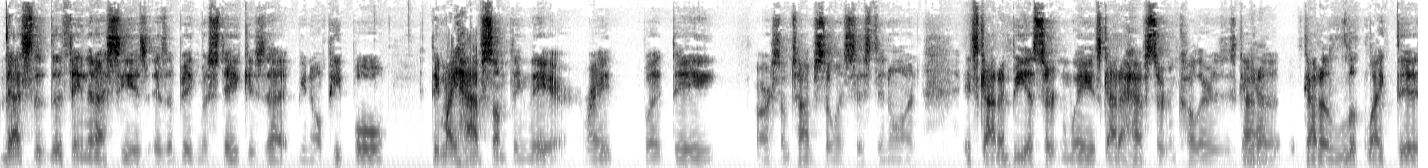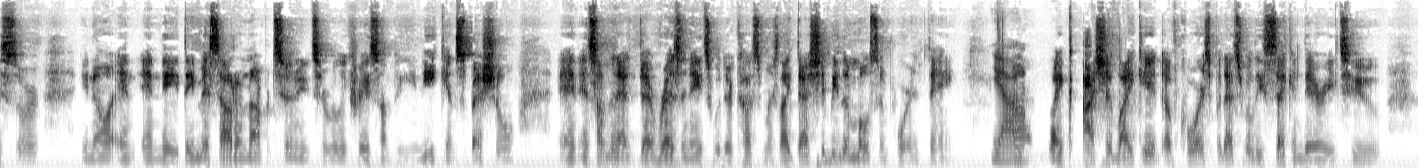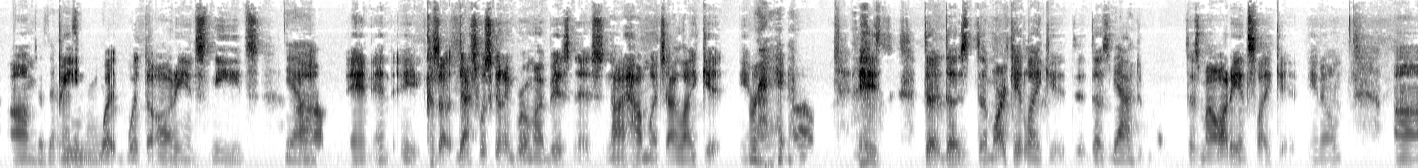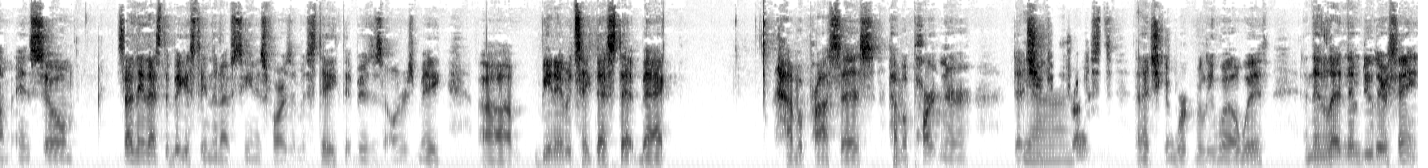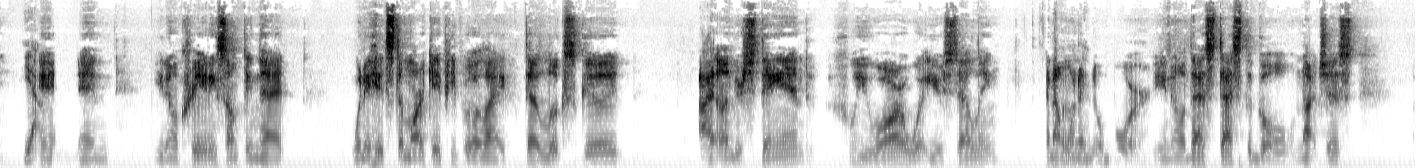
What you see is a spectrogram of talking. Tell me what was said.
that's the, the thing that I see is, is a big mistake is that, you know, people, they might have something there, right? But they are sometimes so insistent on it's got to be a certain way, it's got to have certain colors, it's got to yeah. it's got to look like this or you know, and, and they, they miss out on an opportunity to really create something unique and special and, and something that, that resonates with their customers. Like that should be the most important thing. Yeah. Um, like I should like it, of course, but that's really secondary to um, being resonate? what, what the audience needs. Yeah. Um, and and because uh, that's what's going to grow my business, not how much I like it. You know, right. um, is the, does the market like it? Does yeah. does my audience like it? You know, um, and so so I think that's the biggest thing that I've seen as far as a mistake that business owners make. Uh, being able to take that step back, have a process, have a partner that yeah. you can trust and that you can work really well with, and then letting them do their thing. Yeah. And, and you know, creating something that when it hits the market, people are like, that looks good. I understand who you are, what you're selling, and I want to know more. You know, that's that's the goal, not just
